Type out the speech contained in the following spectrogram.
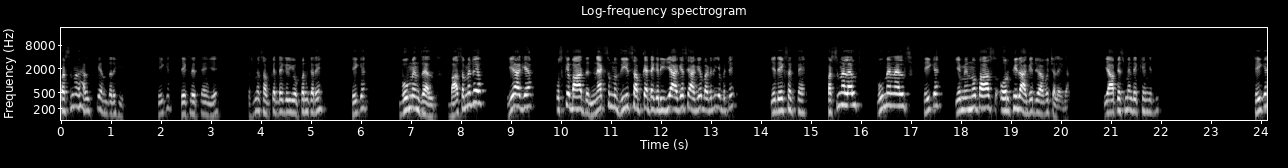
पर्सनल हेल्थ के अंदर ही, ठीक है? देख लेते हैं ये। इसमें सब कैटेगरी ओपन करें, ठीक है? वुमेन्स हेल्थ, बात समझ रहे हो? ये आ गया। उसके बाद नेक्स्ट मजीद सब कैटेगरी, ये आगे से आगे बढ़ रही है बेटे। ये देख सकते हैं। पर्सनल हेल्थ वुमेन हेल्थ ठीक है? ये मेनो पास और फिर आगे जो है वो चलेगा। ये आप इसमें देखेंगे जी। ठीक है?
